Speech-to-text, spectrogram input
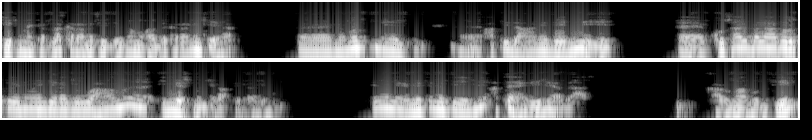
තීරණය කරලා කරන්න සිද්ධ වෙනවා මොකද්ද කරන්න කියලා. නමුත් මේ අපි දාහනේ දෙන්නේ කුසල් බලාපොරොත්තු වෙනවා කියලා කිව්වහම ඉන්වෙස්ට්මන්ට් එකක් විතර වෙනවා. ඒ මෙතන තියෙන්නේ අතහැරීමේ අදහස. කරුණා බුද්ධියේ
